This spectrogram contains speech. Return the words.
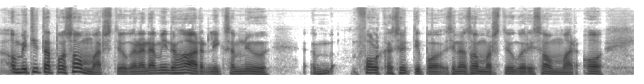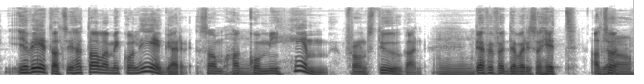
om vi tittar på sommarstugorna, där vi har liksom nu folk har suttit på sina sommarstugor i sommar och jag vet alltså, jag har talat med kollegor som har mm. kommit hem från stugan mm. därför för att det varit så hett. Alltså, ja.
